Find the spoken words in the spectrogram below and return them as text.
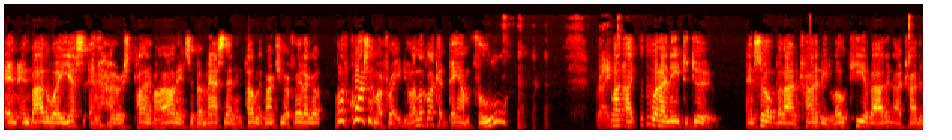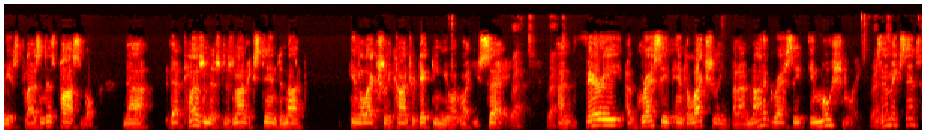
and and by the way, yes, and I reply to my audience if I'm asked that in public, aren't you afraid? I go, well, of course I'm afraid. Do I look like a damn fool? right. But I do what I need to do. And so, but I'm trying to be low key about it. I try to be as pleasant as possible. Now, that pleasantness does not extend to not intellectually contradicting you on what you say. Right. Right. I'm very aggressive intellectually, but I'm not aggressive emotionally. Right. Does that make sense?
